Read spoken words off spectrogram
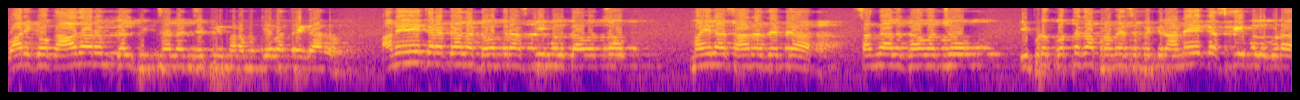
వారికి ఒక ఆధారం కల్పించాలని చెప్పి మన ముఖ్యమంత్రి గారు అనేక రకాల డోక్రా స్కీములు కావచ్చు మహిళా సారథక సంఘాలు కావచ్చు ఇప్పుడు కొత్తగా ప్రవేశపెట్టిన అనేక స్కీములు కూడా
